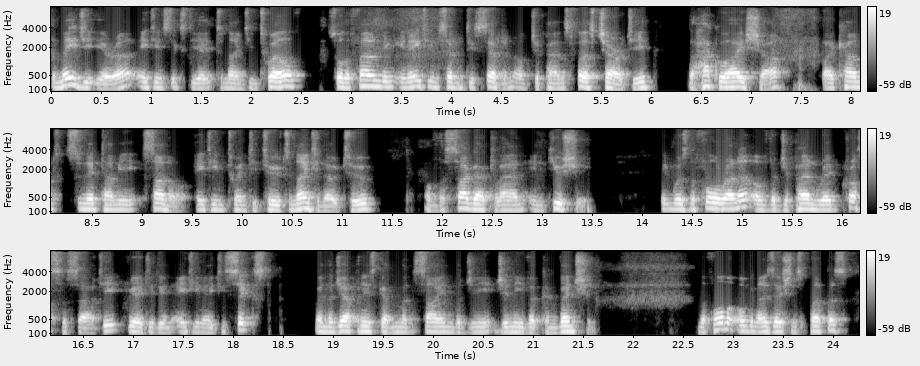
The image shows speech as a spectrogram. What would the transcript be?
The Meiji era, 1868 to 1912, saw the founding in 1877 of Japan's first charity, the Hakuaisha, by Count Tsunetami Sano, 1822 to 1902, of the Saga clan in Kyushu. It was the forerunner of the Japan Red Cross Society, created in 1886, when the Japanese government signed the Geneva Convention. The former organization's purpose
